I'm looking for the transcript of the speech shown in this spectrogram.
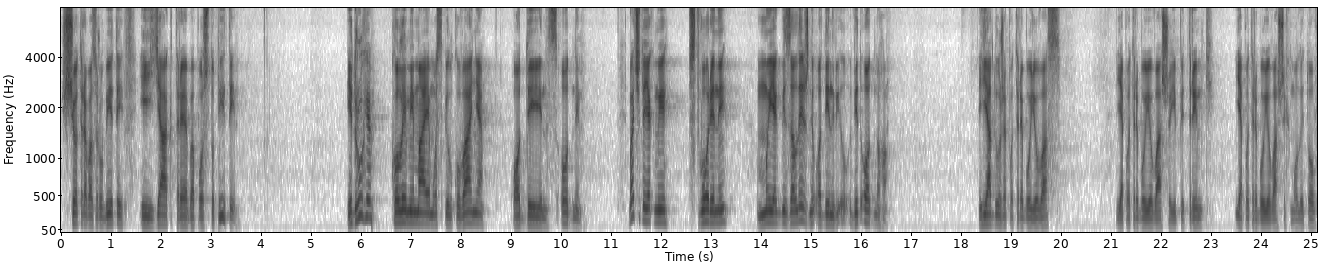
що треба зробити і як треба поступити. І друге, коли ми маємо спілкування один з одним. Бачите, як ми створені, ми якби залежні один від одного. Я дуже потребую вас, я потребую вашої підтримки, я потребую ваших молитов,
